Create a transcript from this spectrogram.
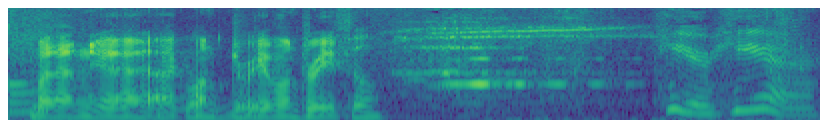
No gold. But then yeah, I want, re want refill. Here, here.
